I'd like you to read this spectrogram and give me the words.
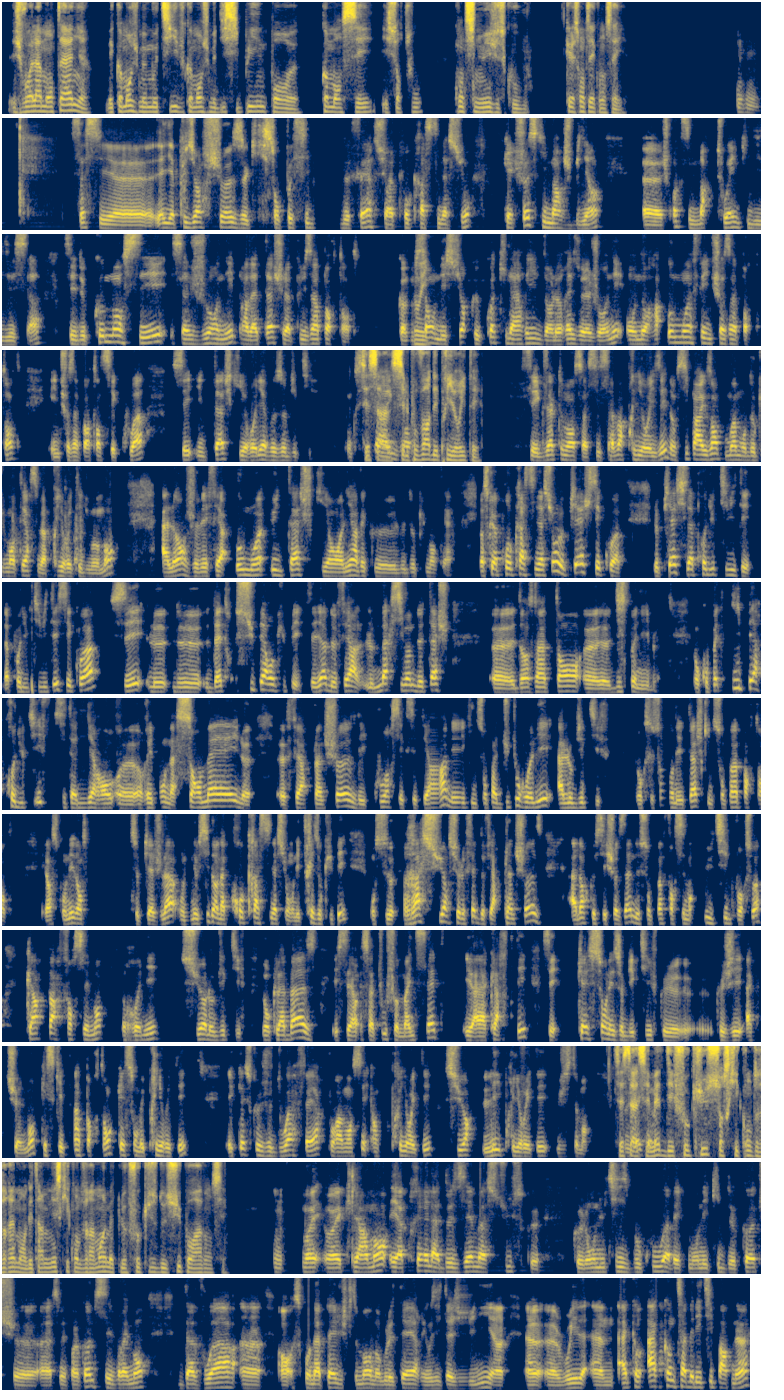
je vois la montagne, mais comment je me motive, comment je me discipline pour euh, commencer et surtout continuer jusqu'au bout. Quels sont tes conseils? Mmh Ça, c'est. Euh, il y a plusieurs choses qui sont possibles de faire sur la procrastination. Quelque chose qui marche bien, je crois que c'est Mark Twain qui disait ça, c'est de commencer sa journée par la tâche la plus importante. Comme ça, on est sûr que quoi qu'il arrive dans le reste de la journée, on aura au moins fait une chose importante. Et une chose importante, c'est quoi? C'est une tâche qui est reliée à vos objectifs. C'est ça, c'est le pouvoir des priorités. C'est exactement ça, c'est savoir prioriser. Donc si par exemple, moi, mon documentaire, c'est ma priorité du moment, alors je vais faire au moins une tâche qui est en lien avec le, le documentaire. Parce que la procrastination, le piège, c'est quoi? Le piège, c'est la productivité. La productivité, c'est quoi? C'est d'être super occupé, c'est-à-dire de faire le maximum de tâches dans un temps euh, disponible. Donc on peut être hyper productif, c'est-à-dire euh, répondre à 100 mails, faire plein de choses, des courses, etc., mais qui ne sont pas du tout reliés à l'objectif. Donc ce sont des tâches qui ne sont pas importantes. Et lorsqu'on est dans ce piège-là, on est aussi dans la procrastination. On est très occupé, on se rassure sur le fait de faire plein de choses, alors que ces choses-là ne sont pas forcément utiles pour soi, car pas forcément reliées sur l'objectif. Donc la base, et ça touche au mindset et à la clarté, c'est quels sont les objectifs que, que j'ai actuellement, qu'est-ce qui est important, quelles sont mes priorités et qu'est-ce que je dois faire pour avancer en priorité sur les priorités, justement. C'est ça, c'est mettre des focus sur ce qui compte vraiment, déterminer ce qui compte vraiment et mettre le focus dessus pour avancer. Oui, mmh. ouais, clairement. Et après, la deuxième astuce que, que l'on utilise beaucoup avec mon équipe de coach euh, à semaine.com, c'est vraiment d'avoir un, ce qu'on appelle justement en Angleterre et aux États-Unis un, real accountability partner.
